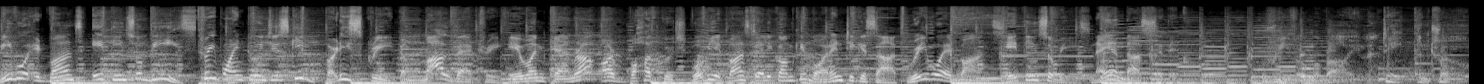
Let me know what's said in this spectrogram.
Vivo Advance A320 3.2 इंच की बड़ी स्क्रीन कमाल बैटरी ए वन कैमरा और बहुत कुछ वो भी एडवांस टेलीकॉम की वारंटी के साथ Vivo Advance A320 नए अंदाज से देखो Revo Mobile. Take control.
